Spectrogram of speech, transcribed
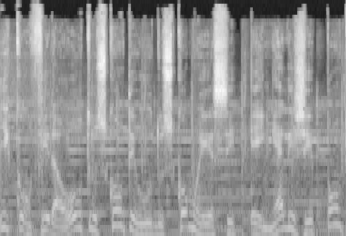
e confira outros conteúdos como esse em lg.com.br.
